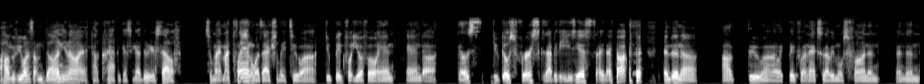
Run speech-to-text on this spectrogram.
um if you want something done you know i thought crap i guess you gotta do it yourself so my my plan was actually to uh do bigfoot ufo and and uh ghost do ghost first because that'd be the easiest i, I thought and then uh i'll do uh like bigfoot next so that'd be most fun and and then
